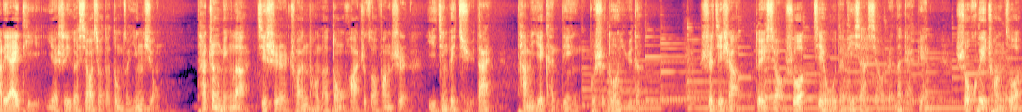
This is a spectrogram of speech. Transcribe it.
阿里埃提也是一个小小的动作英雄。他证明了，即使传统的动画制作方式已经被取代，他们也肯定不是多余的。实际上，对小说《借物的地下小人》的改编，手绘创作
